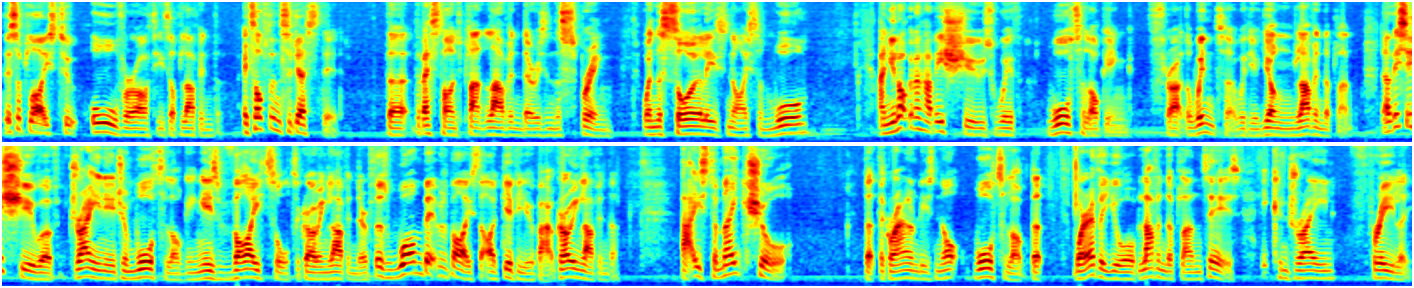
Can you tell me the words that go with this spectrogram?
This applies to all varieties of lavender. It's often suggested that the best time to plant lavender is in the spring when the soil is nice and warm and you're not going to have issues with waterlogging throughout the winter with your young lavender plant. Now this issue of drainage and waterlogging is vital to growing lavender. If there's one bit of advice that I'd give you about growing lavender, that is to make sure that the ground is not waterlogged, that wherever your lavender plant is, it can drain freely.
